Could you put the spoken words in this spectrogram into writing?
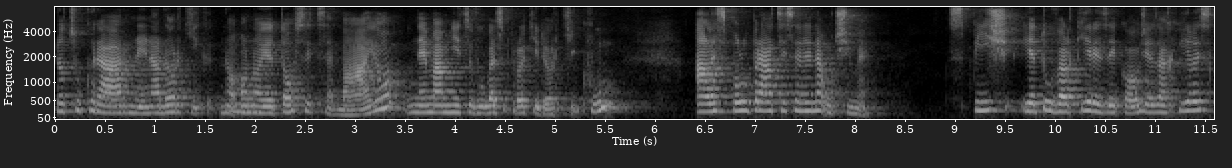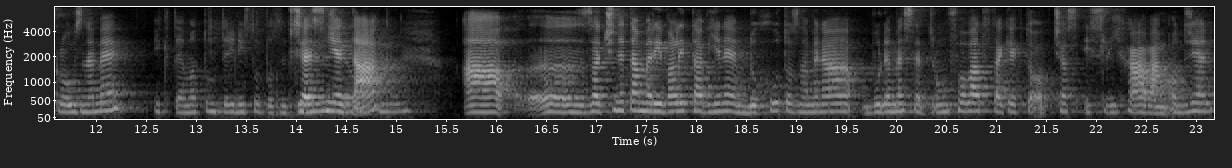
do cukrárny na dortík, no hmm. ono je to sice bájo, nemám nic vůbec proti dortíkům, ale spolupráci se nenaučíme. Spíš je tu velký riziko, že za chvíli sklouzneme I k tématům, které nejsou pozitivní. Přesně že jo? tak. Mm. a e, začne tam rivalita v jiném duchu, to znamená, budeme se trumfovat, tak jak to občas i slýchávám od žen,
